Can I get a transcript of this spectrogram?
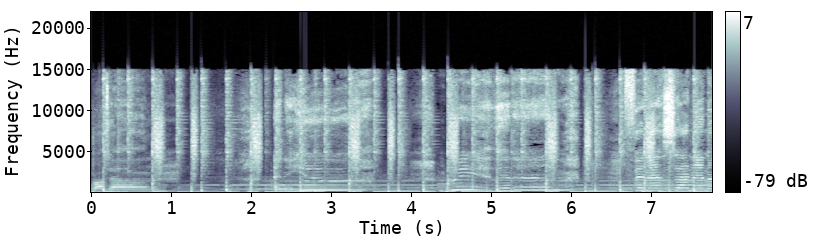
Bottom And you breathing in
